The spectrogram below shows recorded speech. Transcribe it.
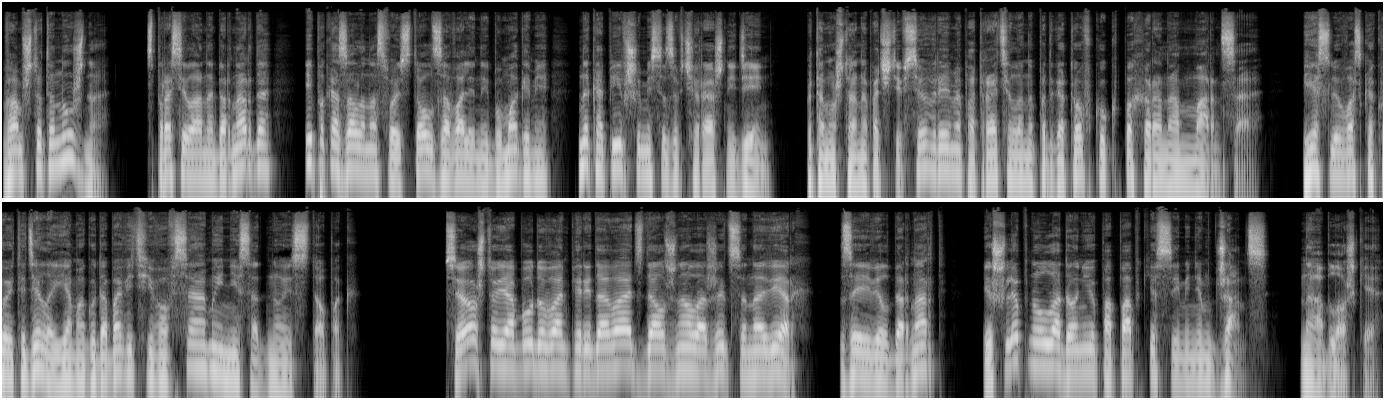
«Вам что-то нужно?» — спросила она Бернарда и показала на свой стол, заваленный бумагами, накопившимися за вчерашний день, потому что она почти все время потратила на подготовку к похоронам Марнса. Если у вас какое-то дело, я могу добавить его в самый низ одной из стопок. «Все, что я буду вам передавать, должно ложиться наверх», — заявил Бернард и шлепнул ладонью по папке с именем Джанс на обложке.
